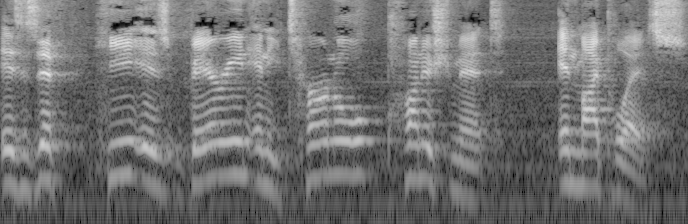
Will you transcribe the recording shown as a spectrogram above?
is as if he is bearing an eternal punishment in my place.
